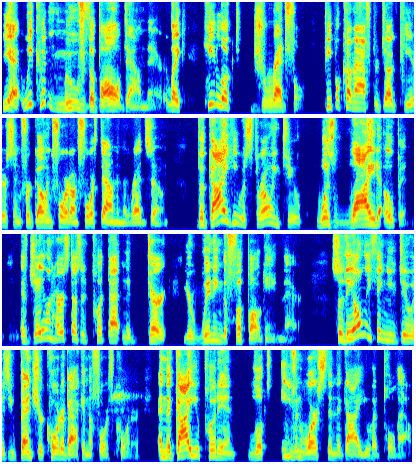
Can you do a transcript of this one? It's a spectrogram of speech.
Yeah, we couldn't move the ball down there. Like he looked dreadful. People come after Doug Pederson for going for it on fourth down in the red zone. The guy he was throwing to was wide open. If Jalen Hurts doesn't put that in the dirt, you're winning the football game there. So the only thing you do is you bench your quarterback in the fourth quarter. And the guy you put in looked even worse than the guy you had pulled out.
